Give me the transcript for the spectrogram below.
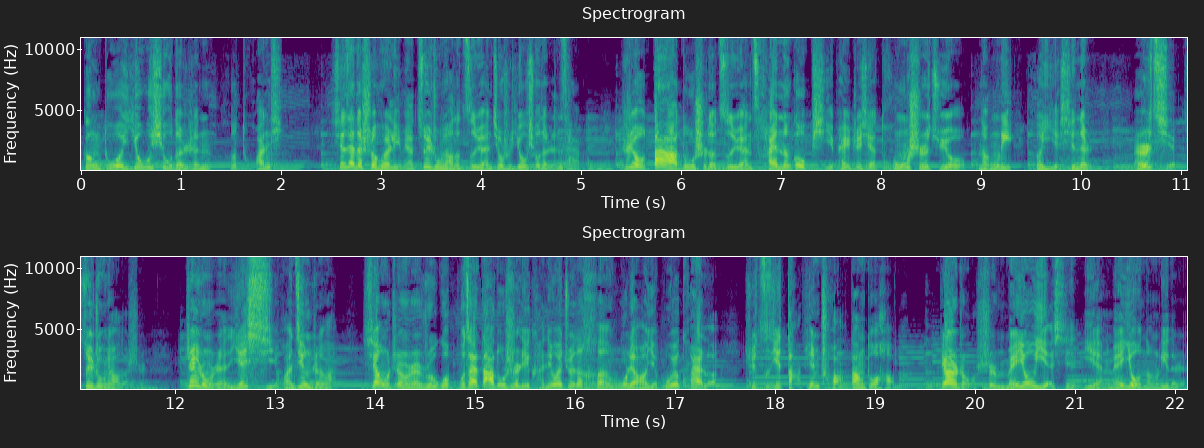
更多优秀的人和团体。现在的社会里面最重要的资源就是优秀的人才嘛，只有大都市的资源才能够匹配这些同时具有能力和野心的人，而且最重要的是，这种人也喜欢竞争啊。像我这种人，如果不在大都市里，肯定会觉得很无聊，也不会快乐，去自己打拼闯荡多好嘛。第二种是没有野心也没有能力的人，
